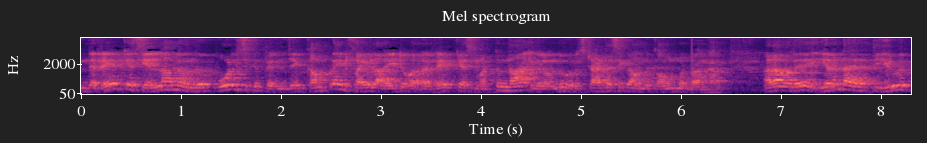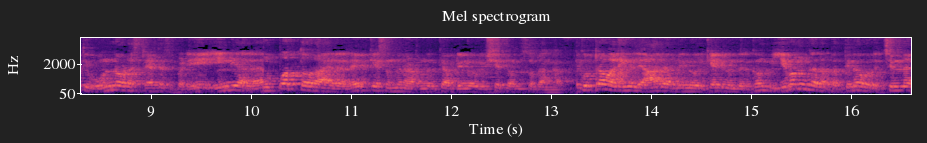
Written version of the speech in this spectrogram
இந்த ரேப் கேஸ் எல்லாமே வந்து போலீஸுக்கு தெரிஞ்சு கம்ப்ளைண்ட் ஃபைல் ஆகிட்டு வர ரேப் கேஸ் மட்டும்தான் இதுல வந்து ஒரு ஸ்டாட்டஸிக்கா வந்து கவுண்ட் பண்றாங்க. அதாவது இரண்டாயிரத்தி இருபத்தி ஒன்னோட ஸ்டேட்டஸ் படி இந்தியால முப்பத்தோராயிரம் ரேப் கேஸ் வந்து நடந்திருக்கு அப்படின்னு ஒரு விஷயத்தை வந்து சொல்றாங்க. குற்றவாளிகள் யாரு அப்படின்னு ஒரு கேள்வி வந்திருக்கும். இவங்களை பத்தின ஒரு சின்ன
